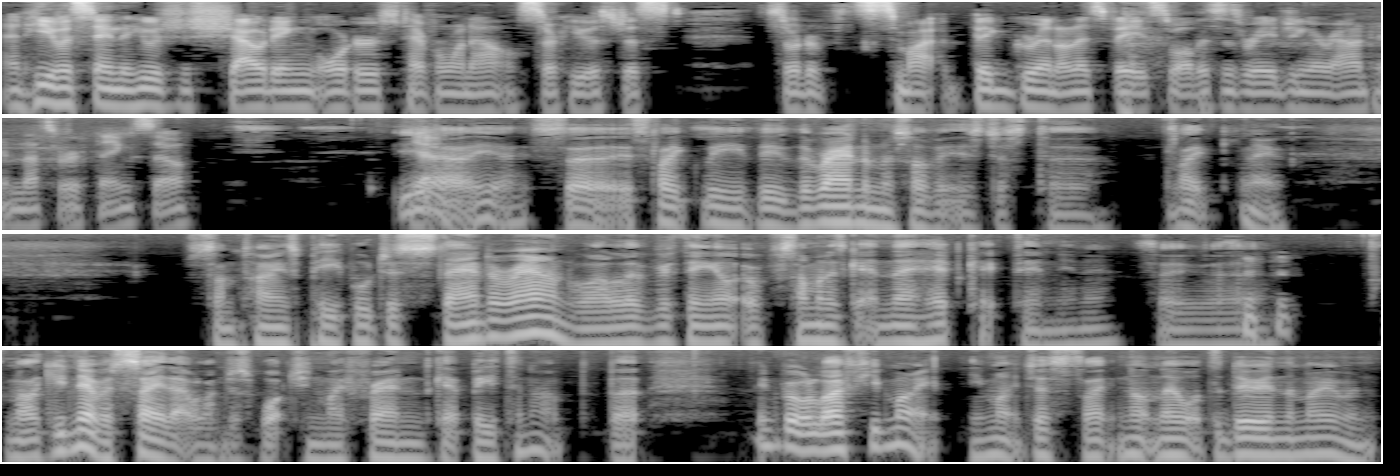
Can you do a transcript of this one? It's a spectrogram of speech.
And he was saying that he was just shouting orders to everyone else, or he was just sort of smi- big grin on his face while this is raging around him, that sort of thing. So yeah, yeah. It's uh, it's like the, the the randomness of it is just uh, like you know. Sometimes people just stand around while everything else, someone is getting their head kicked in, you know. So, uh, like you'd never say that while I'm just watching my friend get beaten up, but in real life you might. You might just like not know what to do in the moment.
